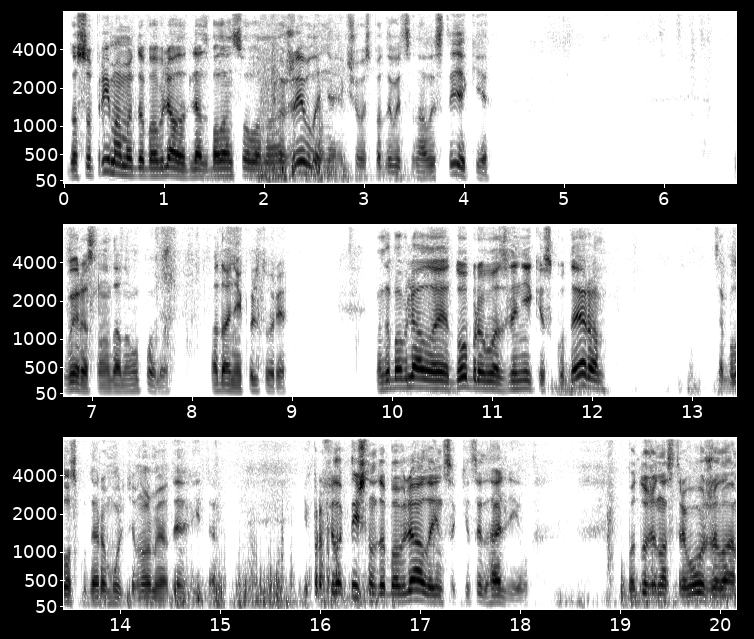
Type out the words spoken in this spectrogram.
До Супріма ми додавали для збалансованого живлення, якщо ось подивитися на листи, які виросли на даному полі, на даній культурі. Ми додавали добриво з лінійки Скудеро. Це було Скудеро Мульті в нормі 1 літр. І профілактично додавали інсектицид Галіл. Бо дуже нас тривожила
